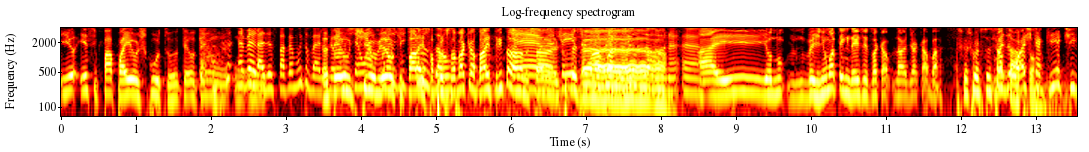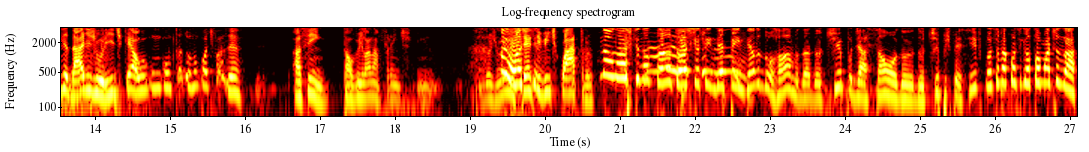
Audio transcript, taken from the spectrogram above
E eu- esse papo aí eu escuto. Eu tenho, eu tenho um- É verdade, esse papo é muito velho. Eu né? tenho um puxei tio assunto meu que fala isso, a profissão vai acabar em 30 anos, É, tá? Eu escuto esse papo É, é, é. né? É. Aí eu não, não vejo nenhuma tendência de acabar. Acho que as profissões Mas eu adaptam, acho que a criatividade jurídica é algo que um computador não pode fazer. Assim, talvez lá na frente. em eu acho que- 2124. Não, não, acho que não tanto. Eu acho que assim, dependendo do ramo, do, do tipo de ação ou do, do tipo específico, você vai conseguir automatizar.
